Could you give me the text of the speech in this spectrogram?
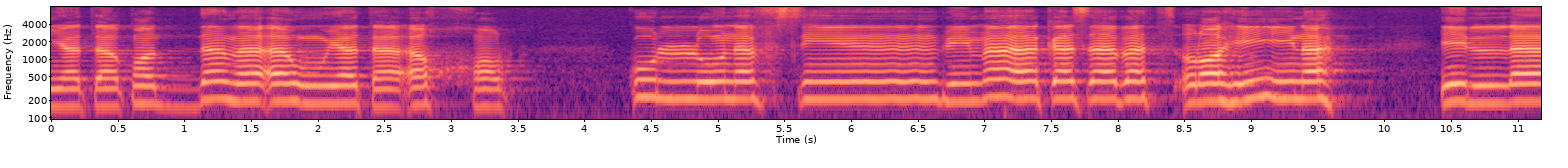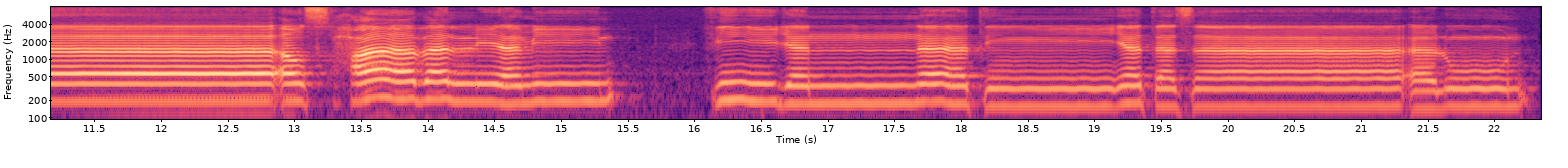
يتقدم أو يتأخر كل نفس بما كسبت رهينة إلا أصحاب اليمين في جنات يتساءلون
